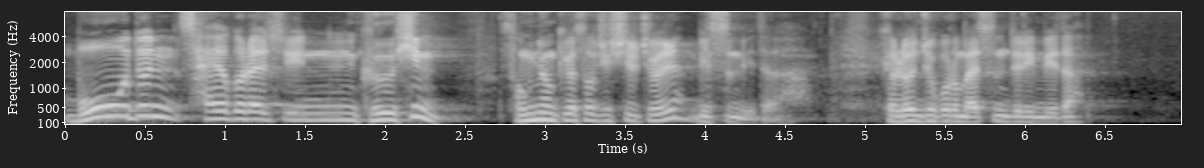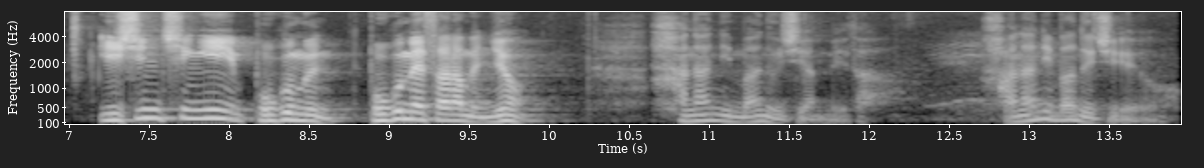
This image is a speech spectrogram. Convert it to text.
모든 사역을 할 수 있는 그 힘 성령께서 주실 줄 믿습니다. 결론적으로 말씀드립니다. 이 신칭이 복음은 복음의 사람은요 하나님만 의지합니다. 하나님만 의지해요.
